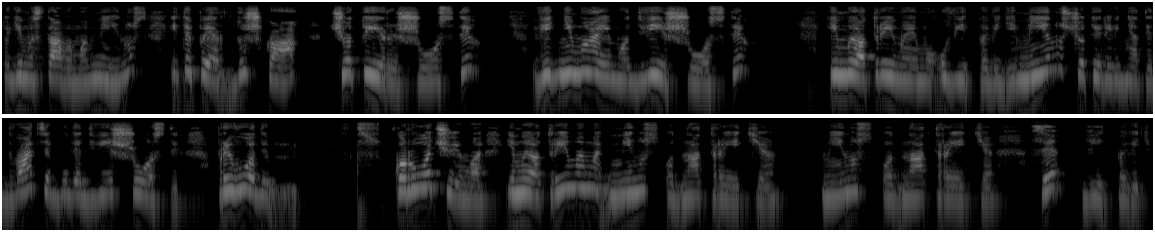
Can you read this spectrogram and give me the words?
тоді ми ставимо мінус. І тепер в дужках 4 шостих віднімаємо 2 шостих, і ми отримаємо у відповіді мінус 4 відняти 2, це буде 2 шостих. Приводимо, скорочуємо, і ми отримаємо мінус 1 третя. Мінус 1 третя. Це відповідь.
